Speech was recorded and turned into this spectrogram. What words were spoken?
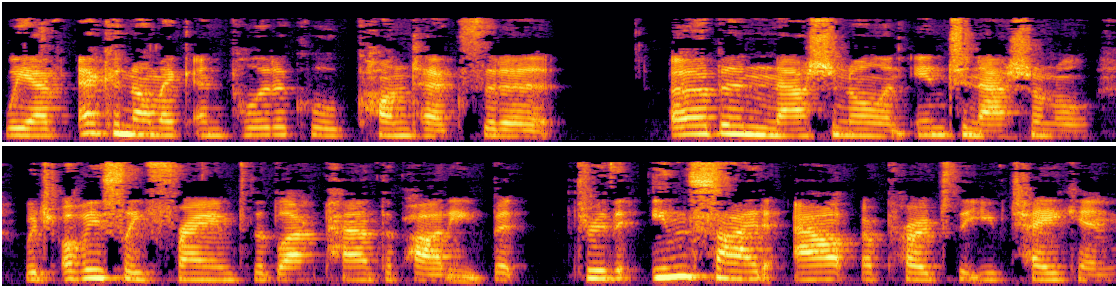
we have economic and political contexts that are urban, national, and international, which obviously framed the Black Panther Party, but through the inside out approach that you've taken,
